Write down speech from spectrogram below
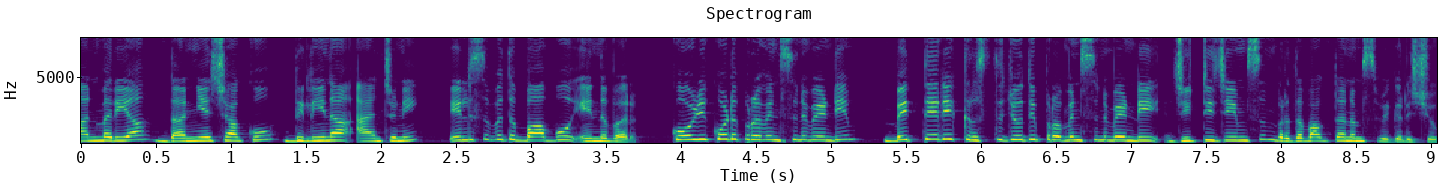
ആൻമരിയ ധന്യ ചാക്കോ ദിലീന ആന്റണി എലിസബത്ത് ബാബു എന്നിവർ കോഴിക്കോട് പ്രൊവിൻസിനു വേണ്ടിയും ബത്തേരി ക്രിസ്തുജ്യോതി പ്രൊവിൻസിനു വേണ്ടി ജിറ്റി ജെയിംസും വ്രതവാഗ്ദാനം സ്വീകരിച്ചു.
